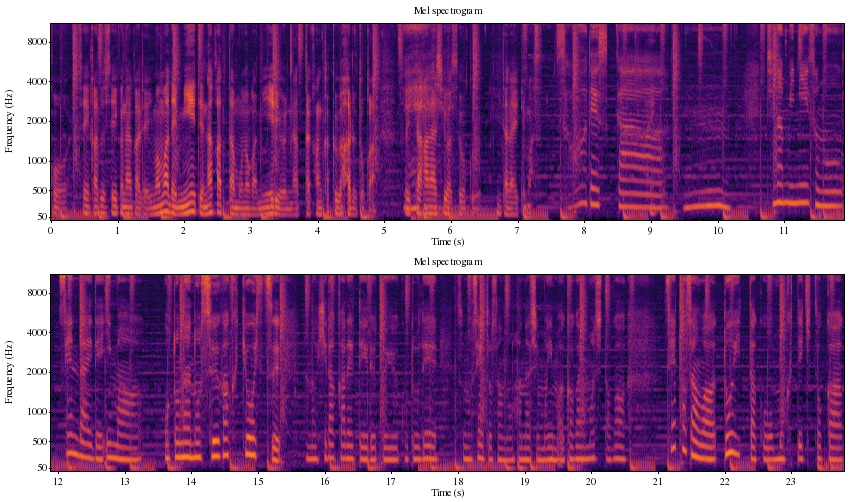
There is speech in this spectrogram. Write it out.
こう生活していく中で今まで見えてなかったものが見えるようになった感覚があるとかそういった話はすごくいただいてます。えー、そうですか、はい、うん。ちなみにその仙台で今大人の数学教室あの開かれているということでその生徒さんのお話も今伺いましたが生徒さんはどういったこう目的とか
